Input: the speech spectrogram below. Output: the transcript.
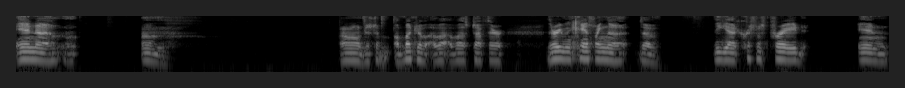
and uh, um, I don't know, just a, a bunch of, of, of other stuff. They're they're even canceling the the the uh, Christmas parade in,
